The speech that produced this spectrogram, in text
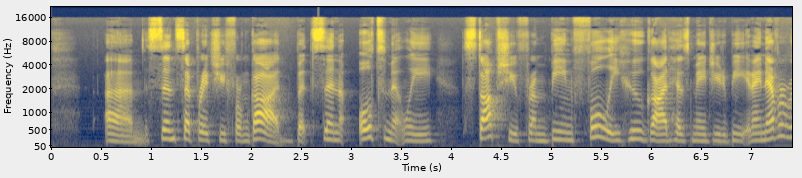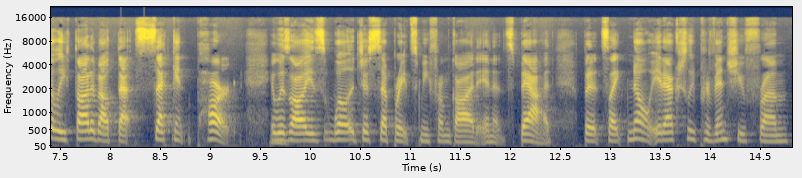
um, sin separates you from God, but sin ultimately stops you from being fully who God has made you to be. And I never really thought about that second part. It was always, well, it just separates me from God and it's bad. But it's like, no, it actually prevents you from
